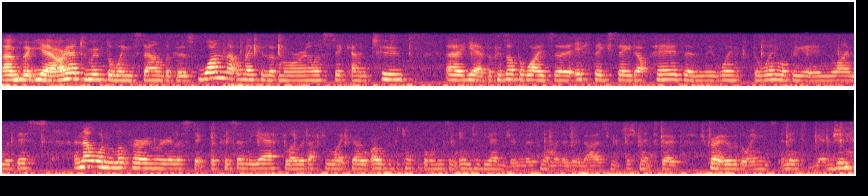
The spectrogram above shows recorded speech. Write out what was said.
Um, but yeah, I had to move the wings down because one, that would make it look more realistic, and two, uh, yeah, because otherwise, uh, if they stayed up here, then the wing, the wing will be in line with this, and that wouldn't look very realistic because then the airflow would have to like go over the top of the wings and into the engine. But it's not meant to do that. It's just meant to go straight over the wings and into the engine.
